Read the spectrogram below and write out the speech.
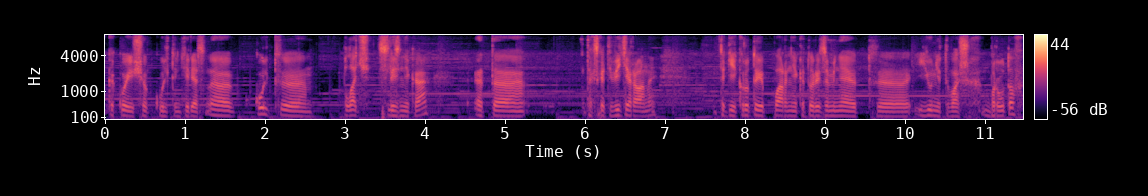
какой еще культ интересный? Э, культ э, Плач Слизняка. Это, так сказать, ветераны. Такие крутые парни, которые заменяют юнит ваших брутов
